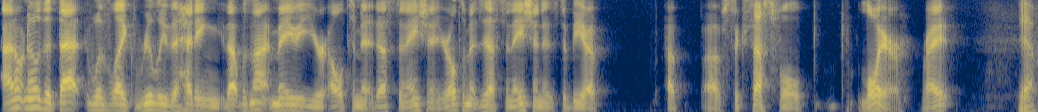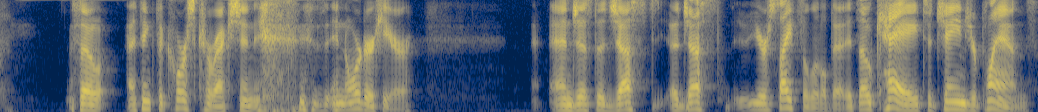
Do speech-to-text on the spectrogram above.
I don't know that that was like really the heading. That was not maybe your ultimate destination. Your ultimate destination is to be a a, a successful lawyer, right? Yeah. So I think the course correction is in order here. And just adjust adjust your sights a little bit. It's okay to change your plans.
